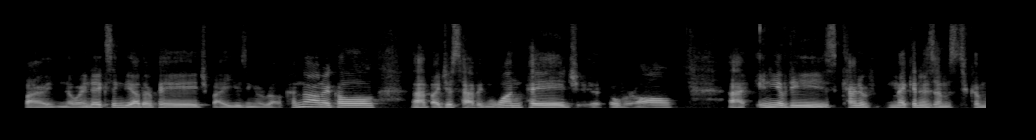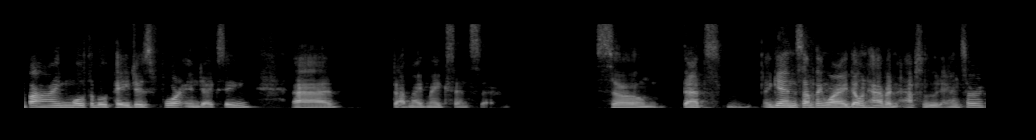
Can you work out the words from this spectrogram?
by no indexing the other page, by using a rel canonical, uh, by just having one page uh, overall. Uh, any of these kind of mechanisms to combine multiple pages for indexing, uh, that might make sense there. So that's, again, something where I don't have an absolute answer,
